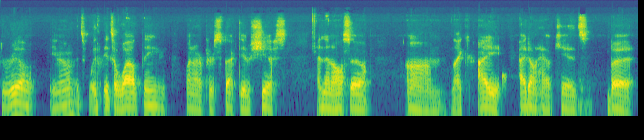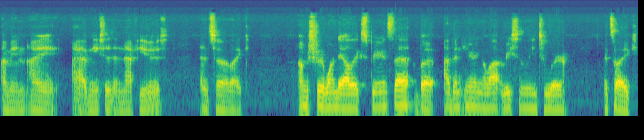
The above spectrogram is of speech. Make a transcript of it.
for real. You know, it's it's a wild thing when our perspective shifts, and then also, um, like I I don't have kids, but I mean I I have nieces and nephews, and so like I'm sure one day I'll experience that, but I've been hearing a lot recently to where it's like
